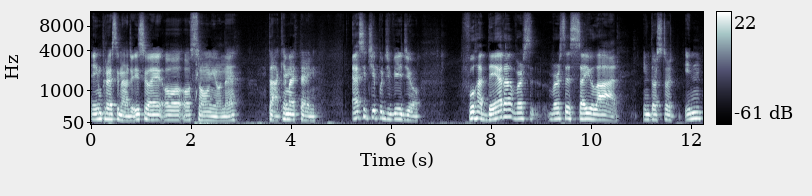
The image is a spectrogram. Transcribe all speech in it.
e é impressionante. Isso é o, o sonho, né? Tá, quem mais tem? Esse tipo de vídeo. Furradeira versus, versus celular. In,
